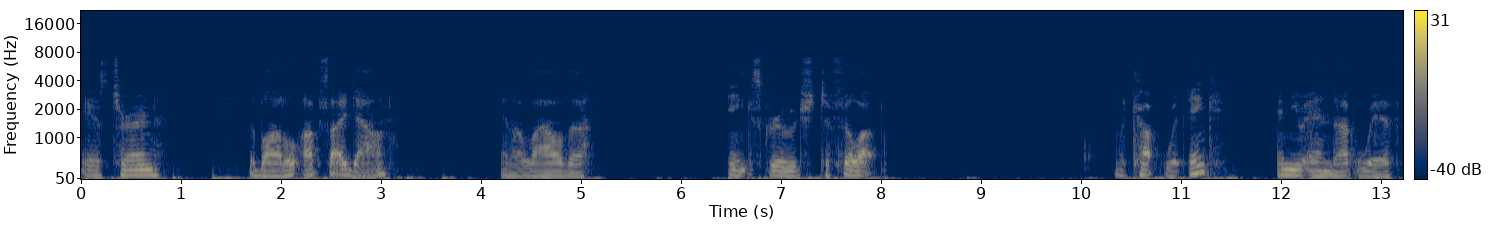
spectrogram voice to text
is turn the bottle upside down and allow the ink Scrooge to fill up the cup with ink and you end up with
